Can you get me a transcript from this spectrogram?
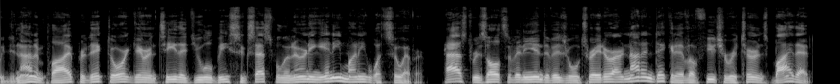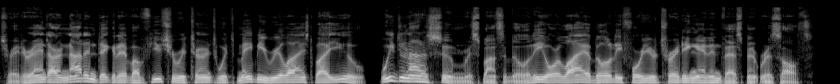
We do not imply, predict, or guarantee that you will be successful in earning any money whatsoever. Past results of any individual trader are not indicative of future returns by that trader and are not indicative of future returns which may be realized by you. We do not assume responsibility or liability for your trading and investment results.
